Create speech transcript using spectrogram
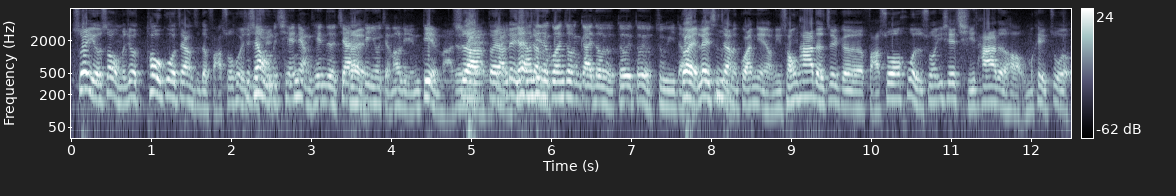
所以有时候我们就透过这样子的法说会，就像我们前两天的加强錠有讲到联电嘛，是啊，对啊，类似加强錠的观众应该都有都都有注意到，对，类似这样的观念哦。你从他的这个法说，或者说一些其他的哈，我们可以做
